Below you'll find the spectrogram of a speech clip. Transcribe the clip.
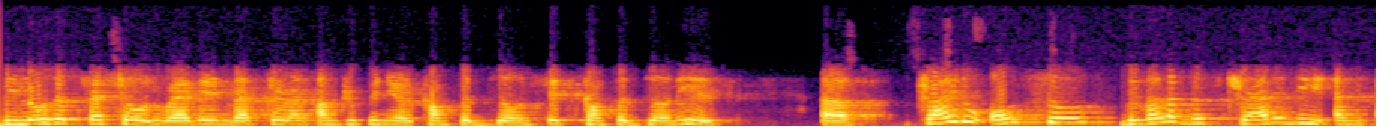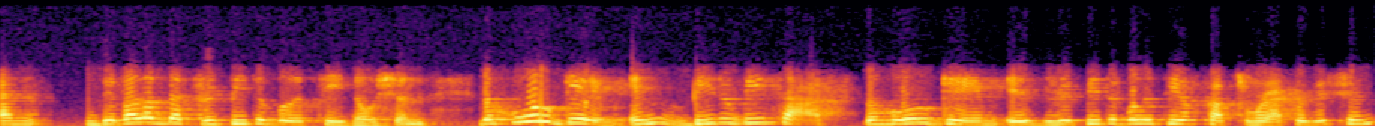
below the threshold where the investor and entrepreneur comfort zone, fits comfort zone is, uh, try to also develop the strategy and, and develop that repeatability notion. The whole game in B2B SaaS, the whole game is repeatability of customer acquisition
